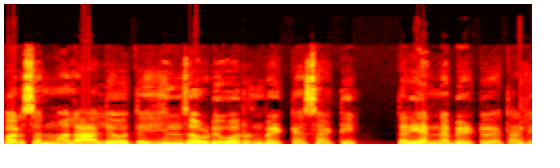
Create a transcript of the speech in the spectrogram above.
पर्सन मला आले होते हिंजवडीवरून भेटण्यासाठी. तर यांना भेटूयात आधी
